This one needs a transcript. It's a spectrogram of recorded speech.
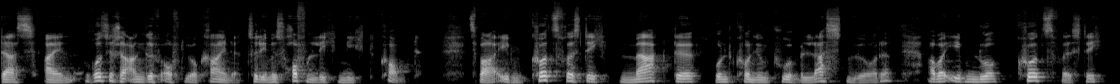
dass ein russischer Angriff auf die Ukraine, zu dem es hoffentlich nicht kommt, zwar eben kurzfristig Märkte und Konjunktur belasten würde, aber eben nur kurzfristig,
